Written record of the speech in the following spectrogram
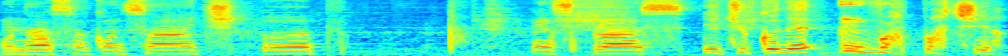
On est à 55, hop, on se place et tu connais, on va repartir.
